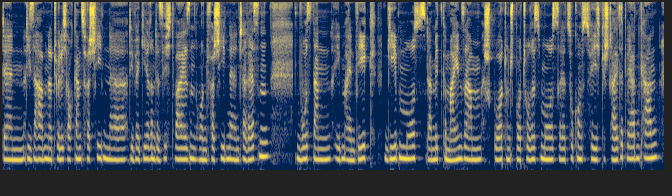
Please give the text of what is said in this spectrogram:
denn diese haben natürlich auch ganz verschiedene divergierende Sichtweisen und verschiedene Interessen, wo es dann eben einen Weg geben muss, damit gemeinsam Sport und Sporttourismus äh, zukunftsfähig gestaltet werden kann.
